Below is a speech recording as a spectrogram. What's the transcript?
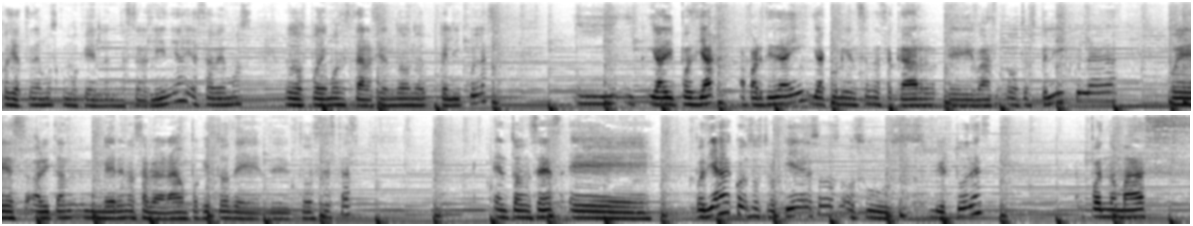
pues ya tenemos como que nuestras líneas, ya sabemos, los podemos estar haciendo películas. Y, ahí pues ya, a partir de ahí ya comienzan a sacar eh, otras películas. Pues ahorita Mere nos hablará un poquito de, todas estas. Entonces, eh, pues ya con sus tropiezos o sus virtudes, pues nomás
